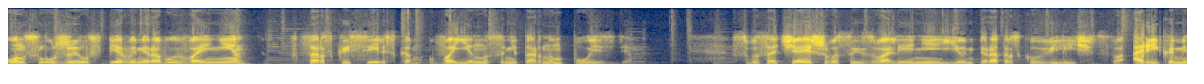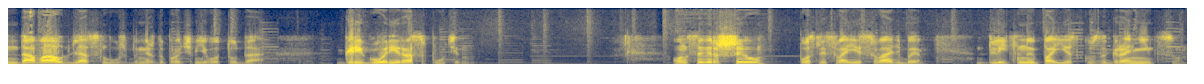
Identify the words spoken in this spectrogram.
Он служил в Первой мировой войне в царско-сельском военно-санитарном поезде с высочайшего соизволения ее императорского величества, а рекомендовал для службы, между прочим, его туда, Григорий Распутин. Он совершил после своей свадьбы длительную поездку за границу.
